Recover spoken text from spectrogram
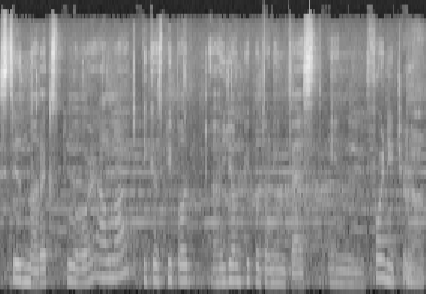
still not explore a lot because people, uh, young people, don't invest in furniture. No.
